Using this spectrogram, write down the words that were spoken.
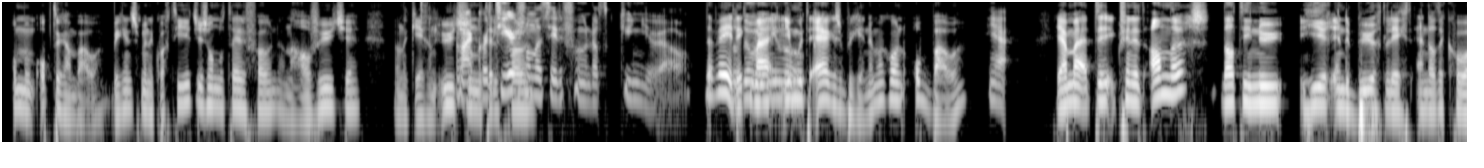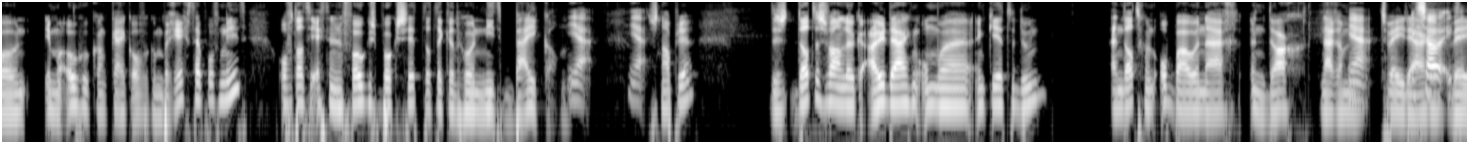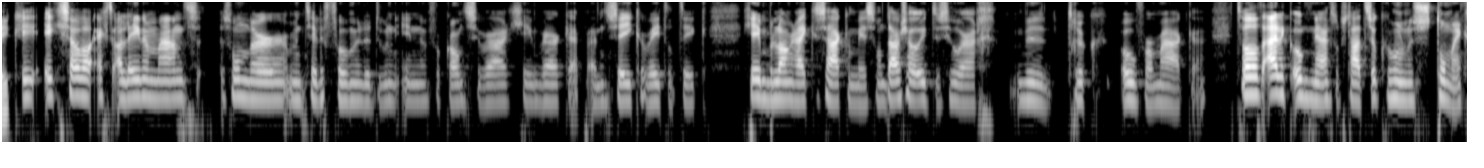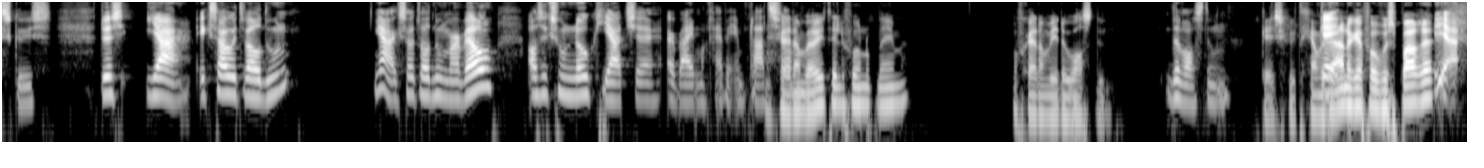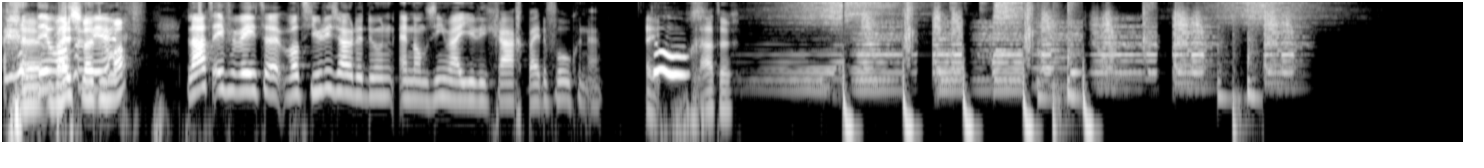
om hem op te gaan bouwen. Begin eens met een kwartiertje zonder telefoon, dan een half uurtje, dan een keer een uurtje maar een zonder kwartier telefoon. zonder telefoon, dat kun je wel. Dat weet Dat ik, maar je ook. moet ergens beginnen, maar gewoon opbouwen. Ja, Ja, maar het ik vind het anders dat hij nu hier in de buurt ligt en dat ik gewoon in mijn ogen kan kijken of ik een bericht heb of niet. Of dat hij echt in een focusbox zit, dat ik er gewoon niet bij kan. ja, ja. Snap je? Dus dat is wel een leuke uitdaging om eh, een keer te doen. En dat gewoon opbouwen naar een dag, naar een Ja, twee dagen, zou, ik, week. ik, ik zou wel echt alleen een maand zonder mijn telefoon willen doen in een vakantie waar ik geen werk heb. En zeker weet dat ik geen belangrijke zaken mis. Want daar zou ik dus heel erg me druk over maken. Terwijl dat eigenlijk ook nergens op staat. Het is ook gewoon een stom excuus. Dus ja, ik zou het wel doen. Ja, ik zou het wel doen. Maar wel als ik zo'n Nokiaatje erbij mag hebben in plaats Ga je van dan wel je telefoon opnemen? Of ga je dan weer de was doen? De was doen. Oké, is goed. Gaan we daar nog even over sparren. Ja, Eh, wij sluiten hem af. Laat even weten wat jullie zouden doen. En dan zien wij jullie graag bij de volgende. Hey, Doeg! Later.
